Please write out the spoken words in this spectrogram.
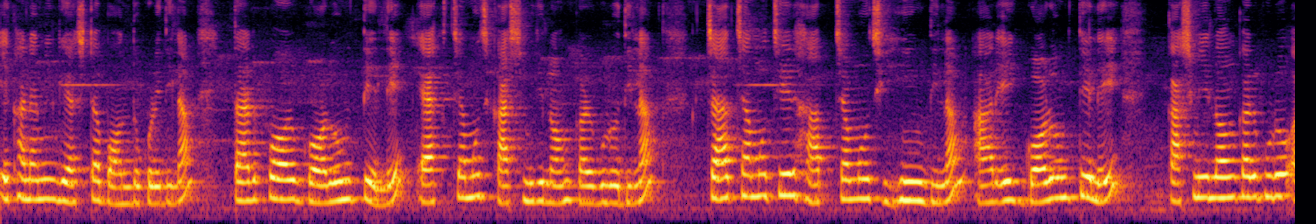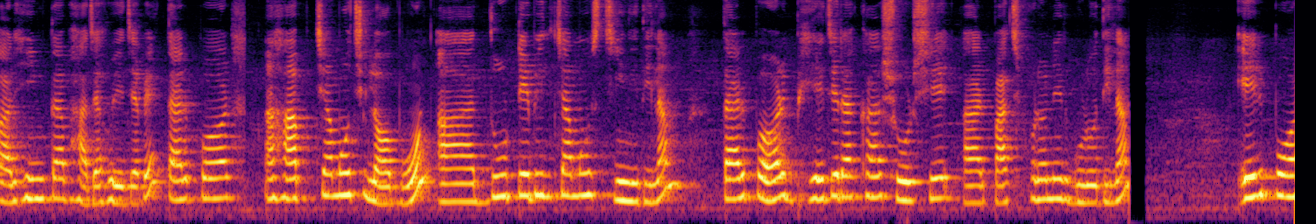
এখানে আমি গ্যাসটা বন্ধ করে দিলাম। তারপর গরম তেলে এক চামচ কাশ্মীরি লঙ্কার গুঁড়ো দিলাম। চা চামচের হাফ চামচ হিং দিলাম। আর এই গরম তেলে কাশ্মীরি লঙ্কার গুঁড়ো আর হিংটা ভাজা হয়ে যাবে। তারপর হাফ চামচ লবণ আর দু টেবিল চামচ চিনি দিলাম। তারপর ভেজে রাখা সর্ষে আর পাঁচফোড়নের গুঁড়ো দিলাম। এরপর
